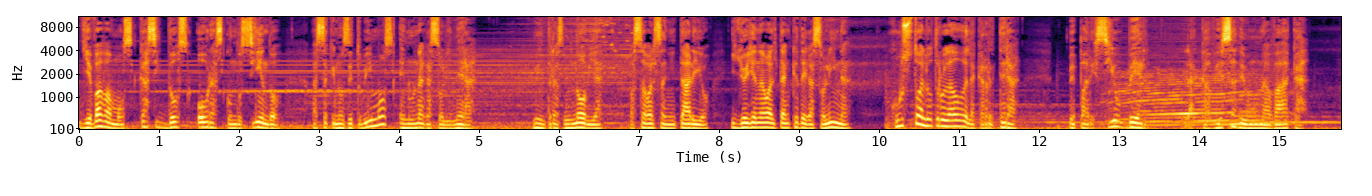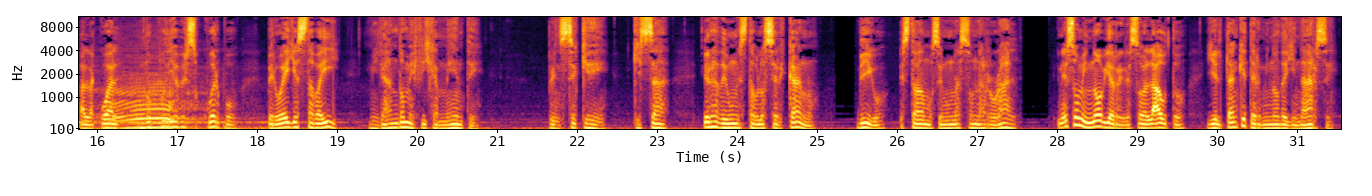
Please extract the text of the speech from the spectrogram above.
Llevábamos casi dos horas conduciendo hasta que nos detuvimos en una gasolinera. Mientras mi novia pasaba al sanitario y yo llenaba el tanque de gasolina, justo al otro lado de la carretera, me pareció ver la cabeza de una vaca, a la cual no podía ver su cuerpo, pero ella estaba ahí, mirándome fijamente. Pensé que, quizá, era de un establo cercano. Digo, estábamos en una zona rural. En eso mi novia regresó al auto y el tanque terminó de llenarse.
